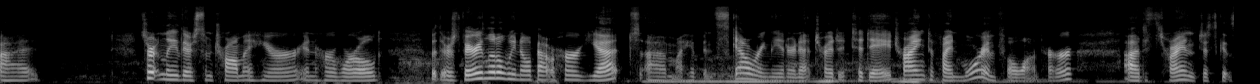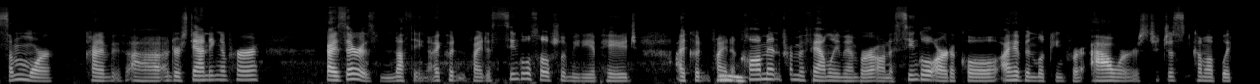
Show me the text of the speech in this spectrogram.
uh, certainly there's some trauma here in her world, but there's very little we know about her yet. Um, I have been scouring the internet try to, today, trying to find more info on her, uh, to try and just get some more kind of uh, understanding of her. Guys, there is nothing. I couldn't find a single social media page. I couldn't find Mm. a comment from a family member on a single article. I have been looking for hours to just come up with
